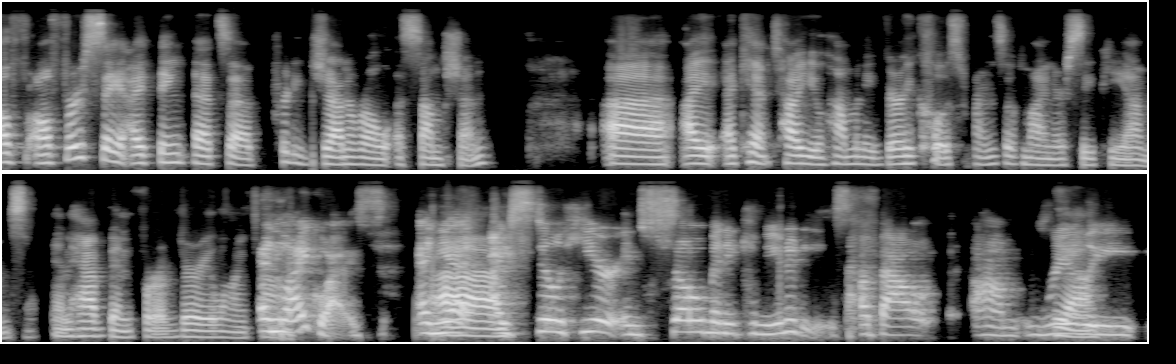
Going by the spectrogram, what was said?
I'll, I'll first say I think that's a pretty general assumption. Uh, I, I can't tell you how many very close friends of mine are CPMs and have been for a very long time. And likewise. And yet um, I still hear in so many communities about um, really,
